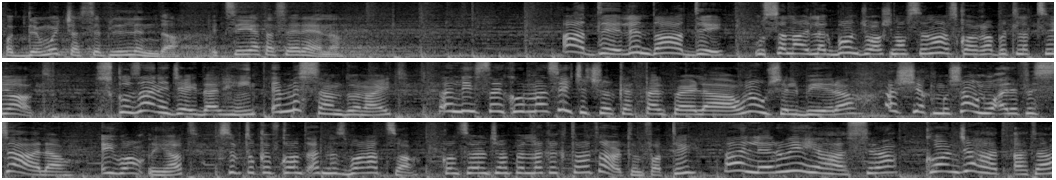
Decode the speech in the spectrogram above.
Quddiem wiċċha ssib lil Linda, it-tija ta' Serena. Għaddi, Linda, għaddi! Mhux se ngħidlek bonġu għax nofsinhar skorra bi tliet sigħat. Skużani ġej dal-ħin, imma issa għandu ngħid li jista' jkun ma nsejtx iċ-ċurkett tal-perla hawn hux ilbieraħ, għax jekk mhux hawn waqli fis-sala. Iva hawn qiegħed. Sibtu kif kont qed nisbarazza. Kont ser nċempillek iktar tard, infatti. Għall-erwieħ jaħasra, kont ġa ħadd qata'.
